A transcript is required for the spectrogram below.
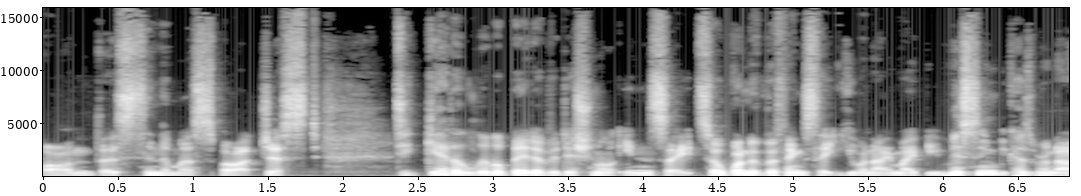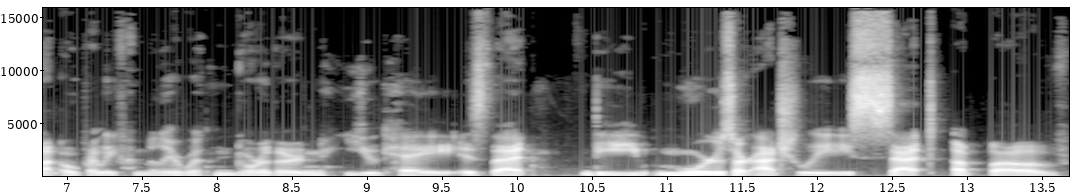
on the cinema spot just to get a little bit of additional insight. So, one of the things that you and I might be missing because we're not overly familiar with northern UK is that the moors are actually set above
